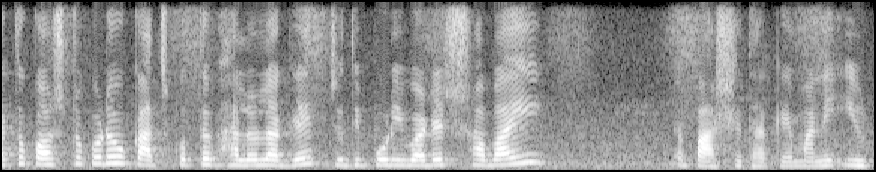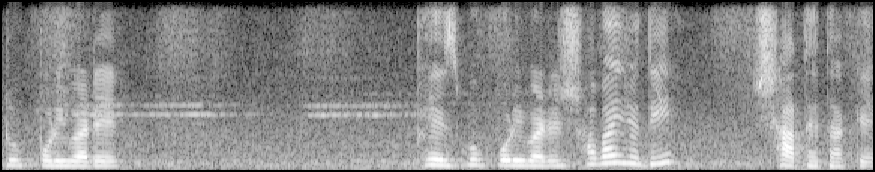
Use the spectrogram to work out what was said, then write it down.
এত কষ্ট করেও কাজ করতে ভালো লাগে যদি পরিবারের সবাই পাশে থাকে মানে ইউটিউব পরিবারের ফেসবুক পরিবারের সবাই যদি সাথে থাকে,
